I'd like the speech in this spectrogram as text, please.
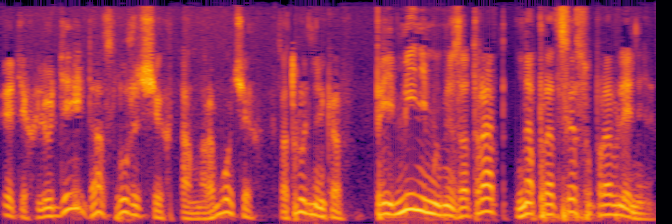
этих людей, да, служащих, там, рабочих, сотрудников, при минимуме затрат на процесс управления.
